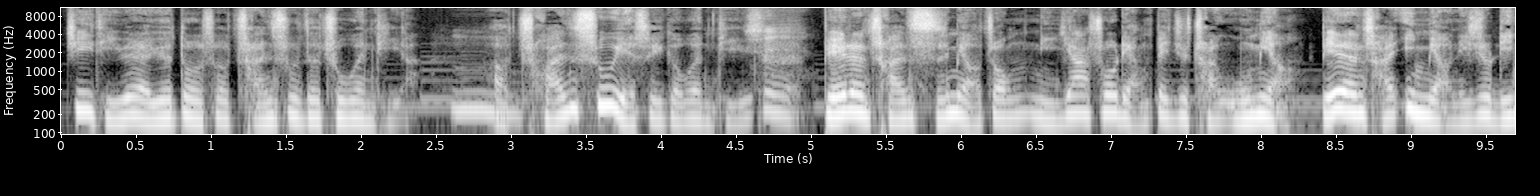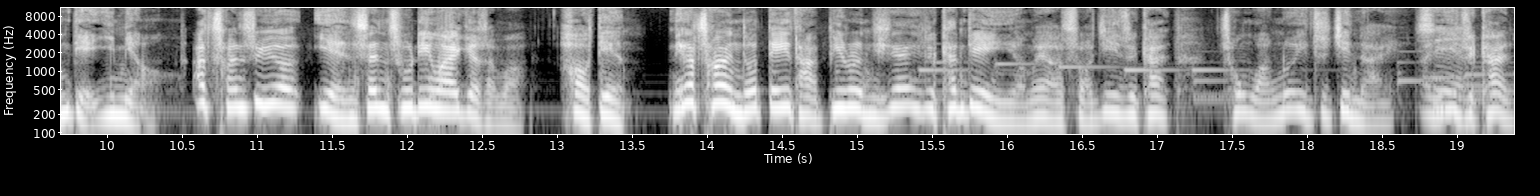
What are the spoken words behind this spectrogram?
记忆体越来越多的时候，传输都出问题啊。嗯，啊，传输也是一个问题。是，别人传十秒钟，你压缩两倍就传五秒；别人传一秒，你就零点一秒。啊，传输又衍生出另外一个什么耗电？你要传很多 data，比如你现在一直看电影，有没有？手机一直看。从网络一直进来，你一直看，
